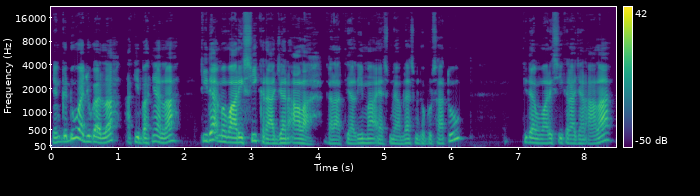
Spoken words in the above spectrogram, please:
Yang kedua juga adalah Akibatnya adalah Tidak mewarisi kerajaan Allah. Galatia 5 ayat 19 21 Tidak mewarisi kerajaan Allah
